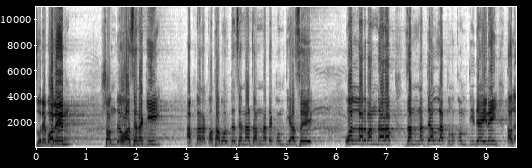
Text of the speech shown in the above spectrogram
জোরে বলেন, সন্দেহ আছে নাকি? আপনারা কথা বলতেছেন না, জান্নাতে কমতি আছে? ও আল্লাহর বান্দারা, জান্নাতে আল্লাহ কোনো কমতি দেয় নাই। তাহলে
